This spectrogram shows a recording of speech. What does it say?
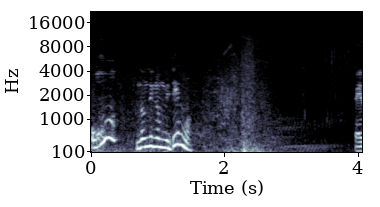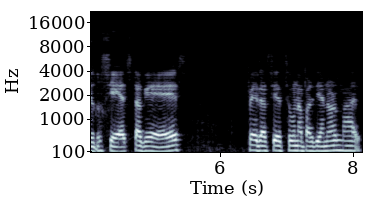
¡Ojo! ¿Dónde nos metemos? Pero si esto qué es. Pero si esto es una partida normal.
